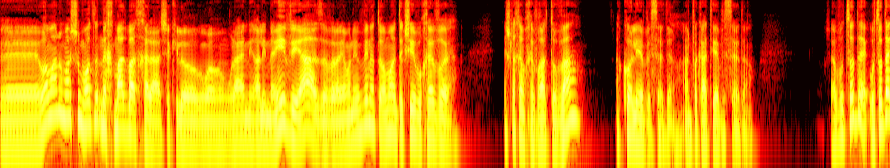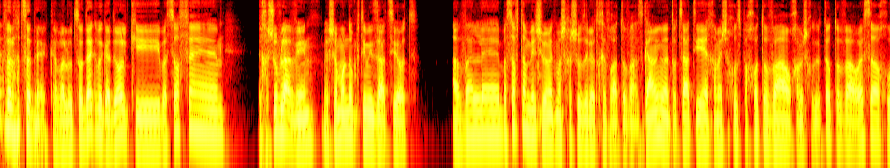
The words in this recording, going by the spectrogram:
והוא אמר לנו משהו מאוד נחמד בהתחלה, שכאילו, הוא אולי נראה לי נאיבי אז, אבל היום אני מבין אותו, הוא אמר לי, תקשיבו חבר'ה, יש לכם חברה טובה, הכל יהיה בסדר, ההנפקה תהיה בסדר. עכשיו הוא צודק, הוא צודק ולא צודק, אבל הוא צודק בגדול כי בסוף אה, זה חשוב להבין, יש המון אופטימיזציות, אבל אה, בסוף אתה מבין שבאמת מה שחשוב זה להיות חברה טובה, אז גם אם התוצאה תהיה 5% פחות טובה, או 5% יותר טובה, או 10%,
